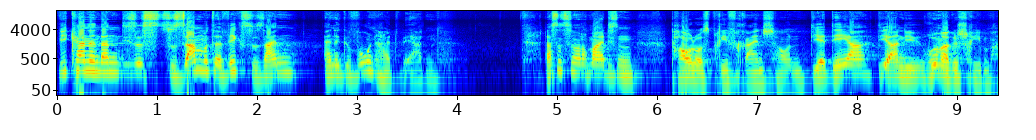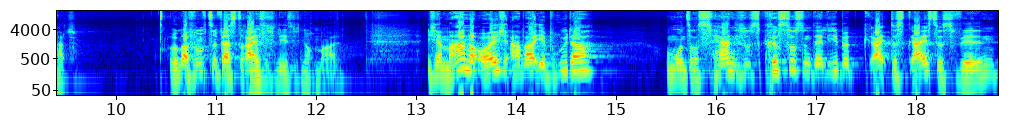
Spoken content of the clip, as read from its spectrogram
Wie kann denn dann dieses zusammen unterwegs zu sein eine Gewohnheit werden? Lass uns noch mal in diesen Paulusbrief reinschauen, die er, die er an die Römer geschrieben hat. Römer 15, Vers 30 lese ich nochmal. Ich ermahne euch aber, ihr Brüder, um unseres Herrn Jesus Christus und der Liebe des Geistes willen,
